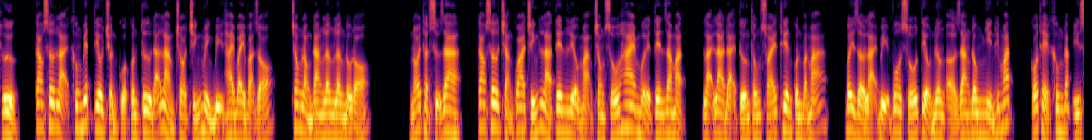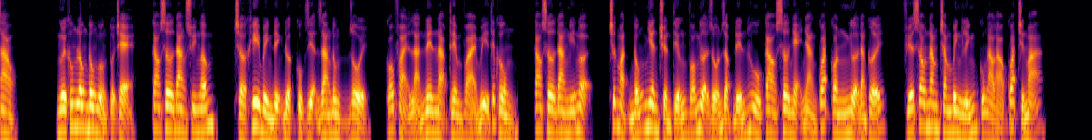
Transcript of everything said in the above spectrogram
ừ cao sơ lại không biết tiêu chuẩn của quân tư đã làm cho chính mình bị thay bay vạ gió, trong lòng đang lâng lâng đâu đó. Nói thật sự ra, cao sơ chẳng qua chính là tên liệu mạng trong số hai mươi tên ra mặt, lại là đại tướng thống soái thiên quân văn mã, bây giờ lại bị vô số tiểu nương ở giang đông nhìn hít mắt, có thể không đắc ý sao? Người không lông đông hưởng tuổi trẻ, cao sơ đang suy ngẫm, chờ khi bình định được cục diện giang đông rồi, có phải là nên nạp thêm vài mỹ thiết không? Cao sơ đang nghĩ ngợi, trước mặt đống nhiên chuyển tiếng vó ngựa dồn dập đến hu cao sơ nhẹ nhàng quát con ngựa đang cưới, phía sau năm trăm binh lính cũng ào ào quát chiến mã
